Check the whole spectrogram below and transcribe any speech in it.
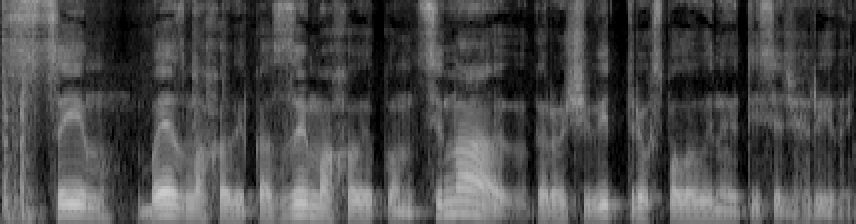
З цим, без маховика, з маховиком. Ціна, коротше, від 3,5 тисяч гривень.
